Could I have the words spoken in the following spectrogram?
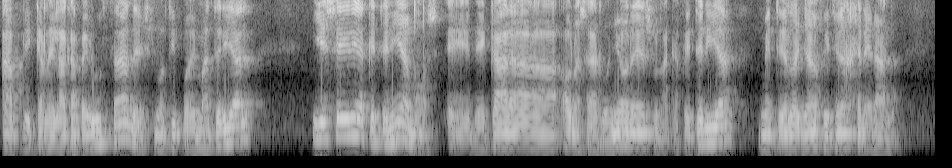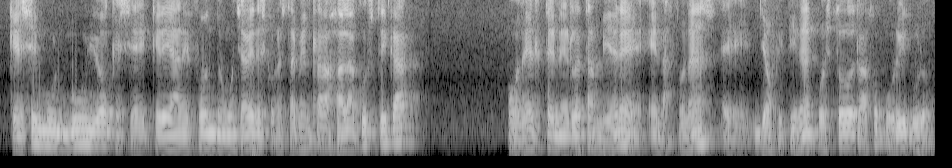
aplicarle la caperuza del mismo tipo de material y esa idea que teníamos eh, de cara a una sala de reuniones, una cafetería, meterla ya en la oficina general, que ese murmullo que se crea de fondo muchas veces cuando está bien trabajada la acústica, poder tenerlo también eh, en las zonas eh, de oficina puesto de trabajo puro y duro.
